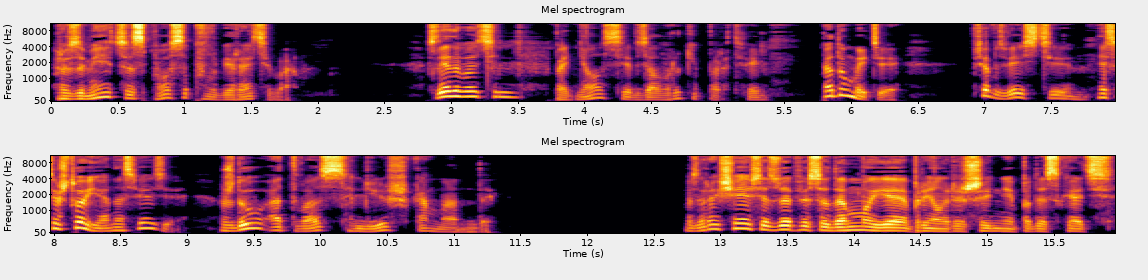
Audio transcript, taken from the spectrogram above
Разумеется, способ выбирать вам. Следователь поднялся и взял в руки портфель. Подумайте, все взвесьте. Если что, я на связи. Жду от вас лишь команды. Возвращаясь из офиса домой, я принял решение подыскать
